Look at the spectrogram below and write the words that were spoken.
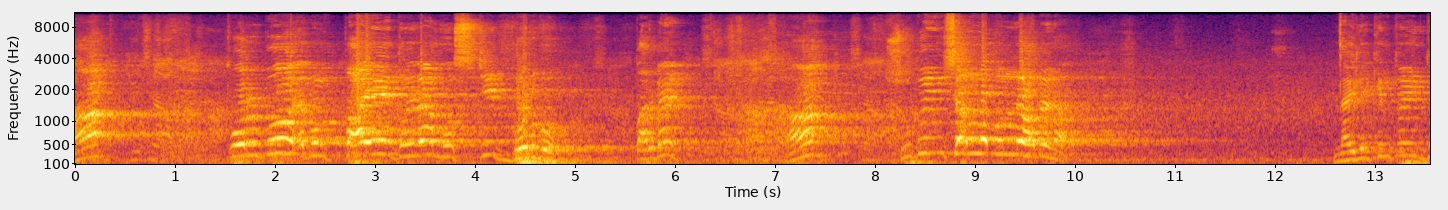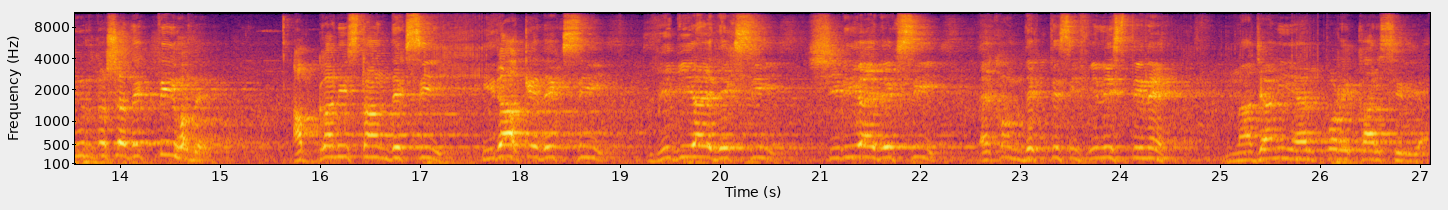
হ্যাঁ? পড়ব এবং পায়ে দৈরা মসজিদ ভরব পারবেন? হ্যাঁ? শুধু ইনশাল্লাহ বললে হবে না। নাইলে কিন্তু এই দুর্দশা দেখতেই হবে। আফগানিস্তান দেখছি, ইরাকে দেখছি, লিবিয়ায় দেখছি, সিরিয়ায় দেখছি এখন দেখতেছি ফিলিস্তিনে, না জানি এরপরে কার সিরিয়া।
